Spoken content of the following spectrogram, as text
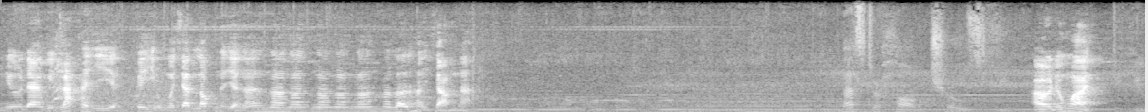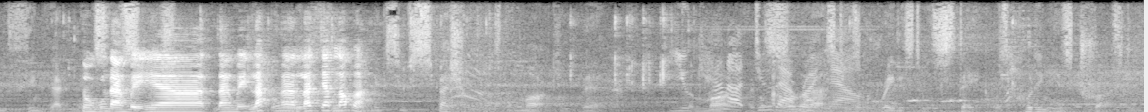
Hình như đang bị lắc hay gì á cái vụ mà tránh lóc này giờ nó nó nó nó nó nó, nó lên hơi chậm nè. Master Hong chose you. ờ đúng rồi. Tôi cũng đang bị à, đang bị lắc à, lắc trách lóc à. You cannot do that right now. greatest mistake was putting his trust in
